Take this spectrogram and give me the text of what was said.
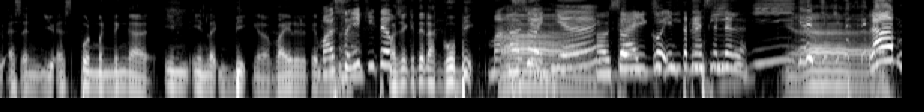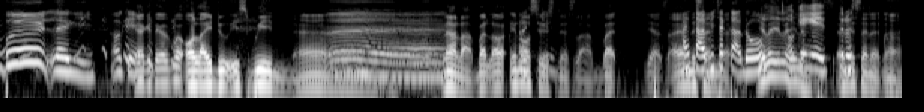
US and US pun mendengar in in like big know, viral ke benda. Maksudnya kita Maksudnya kita dah go big. Maksudnya Oh, so we gaji go kita international. tinggi, Ah. gaji kita Yeah. Lambut lagi Okay Ya kita kata all I do is win. Ah. Ah. Nah lah, but uh, in all Okay. seriousness lah. But yes, I I understand. tak habis that. cakap doh. Yalah, yalah, Okay, yalah. guys, I terus. Understand that. Ah.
